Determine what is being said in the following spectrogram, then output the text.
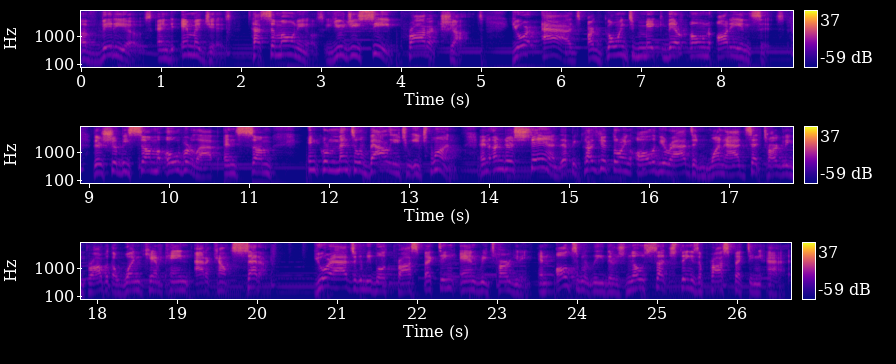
of videos and images, testimonials, UGC, product shots. Your ads are going to make their own audiences. There should be some overlap and some incremental value to each one. And understand that because you're throwing all of your ads in one ad set targeting broad with a one campaign ad account setup, your ads are going to be both prospecting and retargeting. And ultimately, there's no such thing as a prospecting ad.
